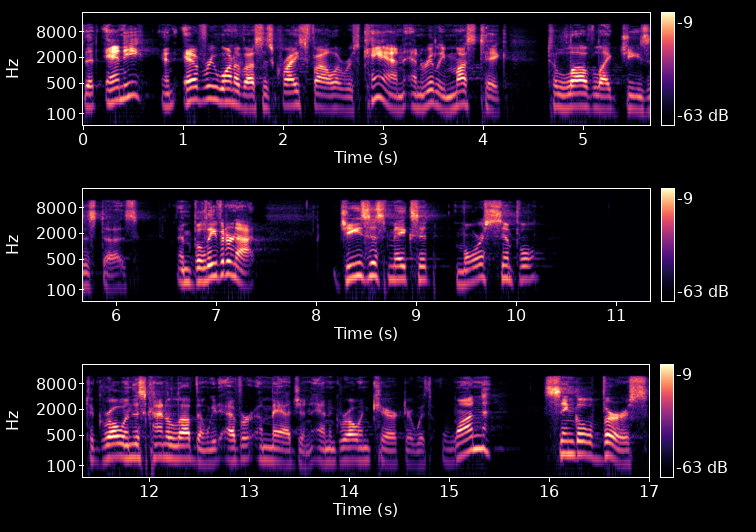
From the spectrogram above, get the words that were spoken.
that any and every one of us as Christ followers can and really must take to love like Jesus does. And believe it or not, Jesus makes it more simple to grow in this kind of love than we'd ever imagine and grow in character. With one single verse,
